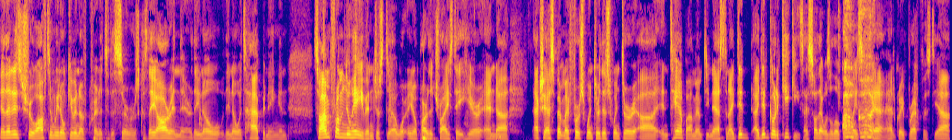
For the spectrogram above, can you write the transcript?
yeah that is true often we don't give enough credit to the servers because they are in there they know they know what's happening and so i'm from new haven just uh, you know part of the tri-state here and mm-hmm. uh, actually I spent my first winter this winter uh, in Tampa. I'm empty nest, and I did I did go to Kiki's. I saw that was a local oh, place. Good. yeah, I had great breakfast. Yeah,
